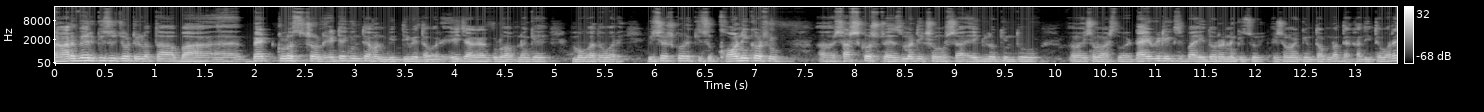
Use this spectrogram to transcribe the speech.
নার্ভের কিছু জটিলতা বা ব্যাড কোলেস্ট্রল, এটা কিন্তু এখন বৃদ্ধি পেতে পারে। এই জায়গাগুলো আপনাকে ভোগাতে পারে। বিশেষ করে কিছু ক্রনিক অসুখ শ্বাসকষ্ট অ্যাজমেটিক সমস্যা, এগুলো কিন্তু এই সময় আসতে পারে। ডায়াবেটিক্স বা এই ধরনের কিছু, এই সময় কিন্তু আপনার দেখা দিতে পারে।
